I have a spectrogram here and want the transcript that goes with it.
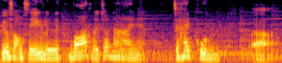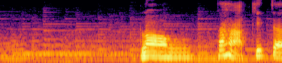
ผิวสองสีหรือบอสหรือเจ้านายเนี่ย จะให้คุณออลองถ้าหากคิดจะ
